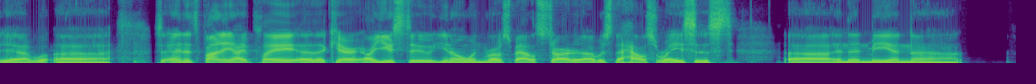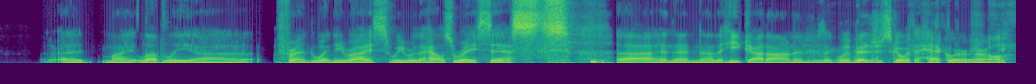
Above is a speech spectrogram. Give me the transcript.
Yeah, well, uh, so, and it's funny. I play uh, the character. I used to, you know, when roast battle started, I was the house racist, uh, and then me and uh, uh, my lovely uh, friend Whitney Rice, we were the house racists. uh, and then uh, the heat got on, and it was like, we better just go with the heckler Earl.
